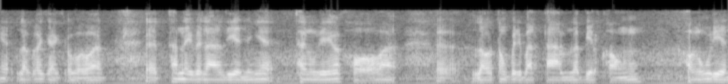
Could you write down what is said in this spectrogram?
เงี้ยเราก็อยากจะบอกว่าเอ่อถ้าในเวลาเรียนอย่างเงี้ยทางโรงเรียนก็ขอว่าเราต้องปฏิบัติตามระเบียบของของโรงเรียน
